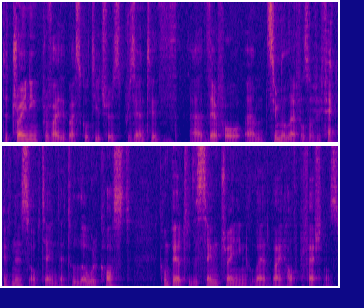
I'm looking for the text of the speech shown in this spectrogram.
The training provided by school teachers presented, uh, therefore, um, similar levels of effectiveness obtained at a lower cost compared to the same training led by health professionals.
